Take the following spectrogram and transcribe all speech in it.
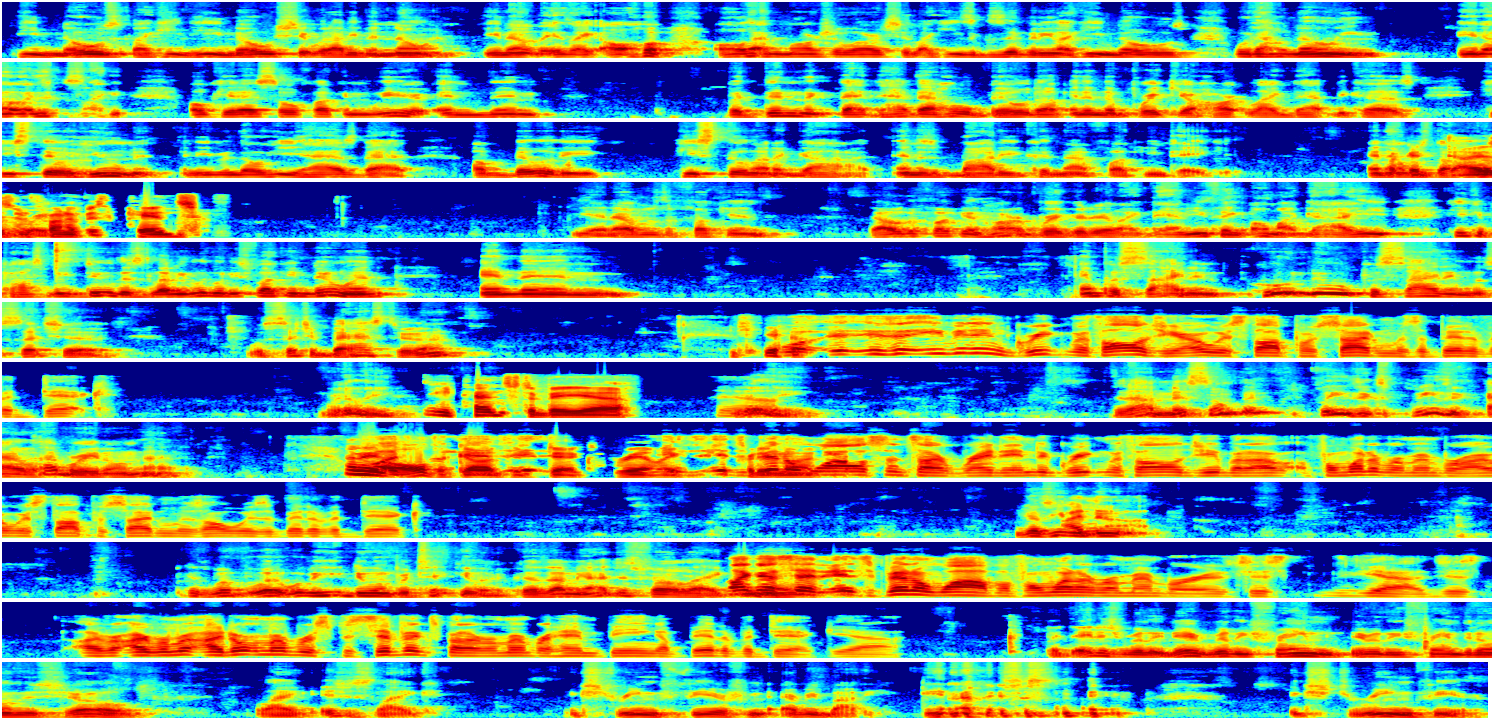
he knows like he he knows shit without even knowing. You know, it's like all all that martial arts shit, like he's exhibiting, like he knows without knowing. You know, it's like, okay, that's so fucking weird. And then but then the, that have that whole build up and then to break your heart like that because he's still human. And even though he has that ability, he's still not a god. And his body could not fucking take it. And that was the dies in front of his kids. Yeah, that was the fucking that was the fucking heartbreaker. They're like, damn, you think, oh my god, he he could possibly do this. Let me look what he's fucking doing. And then and Poseidon, who knew Poseidon was such a was such a bastard, huh? Yeah. Well, is it even in Greek mythology? I always thought Poseidon was a bit of a dick. Really? He tends to be, yeah. You know? Really? Did I miss something? Please, please elaborate on that. I mean, Well, all the gods it- are dicks, really. It's, it's pretty been much. a while since I read into Greek mythology, but I, from what I remember, I always thought Poseidon was always a bit of a dick. Because he I would do. Because what, what, what would he do in particular? Because I mean, I just felt like, Like I know, said, it's been a while, but from what I remember, it's just yeah, just I, I remember I don't remember specifics, but I remember him being a bit of a dick. Yeah. but they just really, they really framed, they really framed it on this show. Like it's just like extreme fear from everybody. You know, it's just like extreme fear.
